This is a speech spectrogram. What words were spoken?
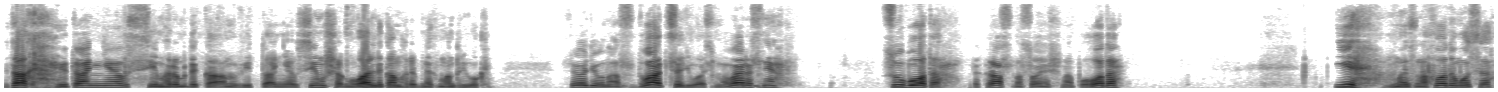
І так, вітання всім грибникам, вітання всім шанувальникам грибних мандрівок. Сьогодні у нас 28 вересня, субота, прекрасна сонячна погода. І ми знаходимося в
